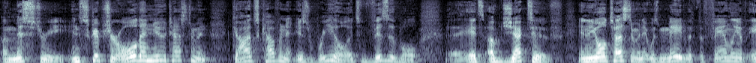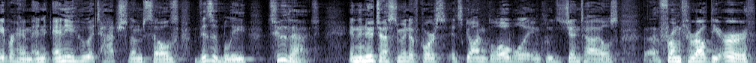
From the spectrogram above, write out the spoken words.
a mystery. In Scripture, Old and New Testament, God's covenant is real, it's visible, uh, it's objective. In the Old Testament, it was made with the family of Abraham and any who attached themselves visibly to that. In the New Testament, of course, it's gone global. It includes Gentiles uh, from throughout the earth.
